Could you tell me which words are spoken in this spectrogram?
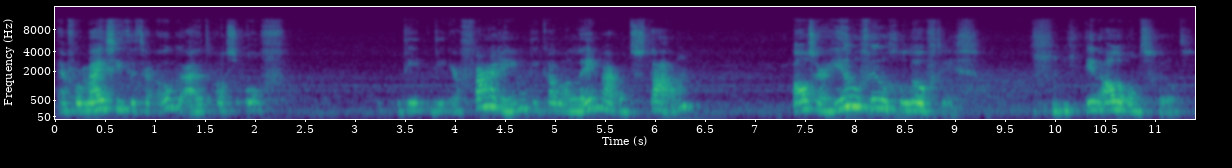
En voor mij ziet het er ook uit alsof die, die ervaring, die kan alleen maar ontstaan als er heel veel geloofd is. In alle onschuld.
